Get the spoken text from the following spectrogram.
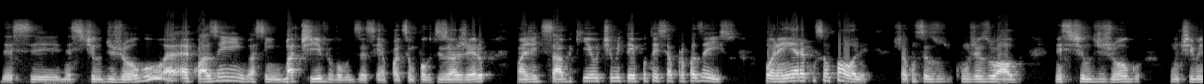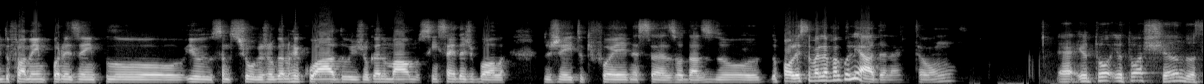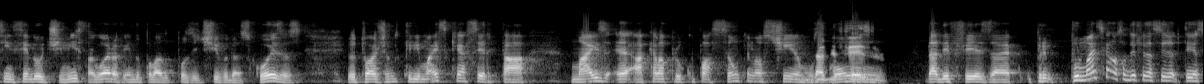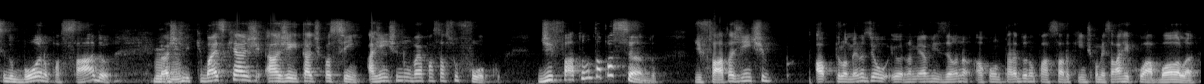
desse nesse estilo de jogo é, é, quase assim imbatível, vamos dizer assim, pode ser um pouco de exagero, mas a gente sabe que o time tem potencial para fazer isso porém era com o São Paulo, já com, com o Gesualdo, nesse estilo de jogo. Um time do Flamengo, por exemplo, e o Santos jogando recuado e jogando mal, sem saída de bola, do jeito que foi nessas rodadas do, do Paulista, vai levar goleada, né? Então. É, eu, tô, eu tô achando, assim, sendo otimista agora, vendo pro lado positivo das coisas, eu tô achando que ele mais quer acertar mais é, aquela preocupação que nós tínhamos da com. Defesa. Da defesa. É, por mais que a nossa defesa seja, tenha sido boa no passado, Uhum. Eu acho que mais que ajeitar, tipo assim, a gente não vai passar sufoco. De fato, não tá passando. De fato, a gente, pelo menos eu, eu na minha visão, ao contrário do ano passado, que a gente começava a recuar a bola,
